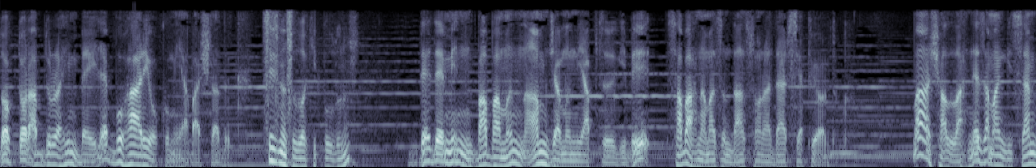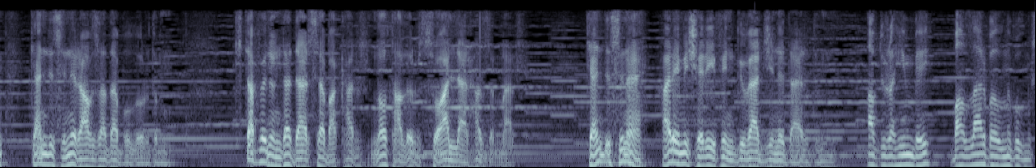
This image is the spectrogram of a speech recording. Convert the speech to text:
Doktor Abdurrahim Bey ile Buhari okumaya başladık. Siz nasıl vakit buldunuz? Dedemin, babamın, amcamın yaptığı gibi sabah namazından sonra ders yapıyorduk. Maşallah ne zaman gitsem kendisini Ravza'da bulurdum. Kitap önünde derse bakar, not alır, sualler hazırlar. Kendisine Harem-i Şerif'in güvercini derdim. Abdurrahim Bey ballar balını bulmuş.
